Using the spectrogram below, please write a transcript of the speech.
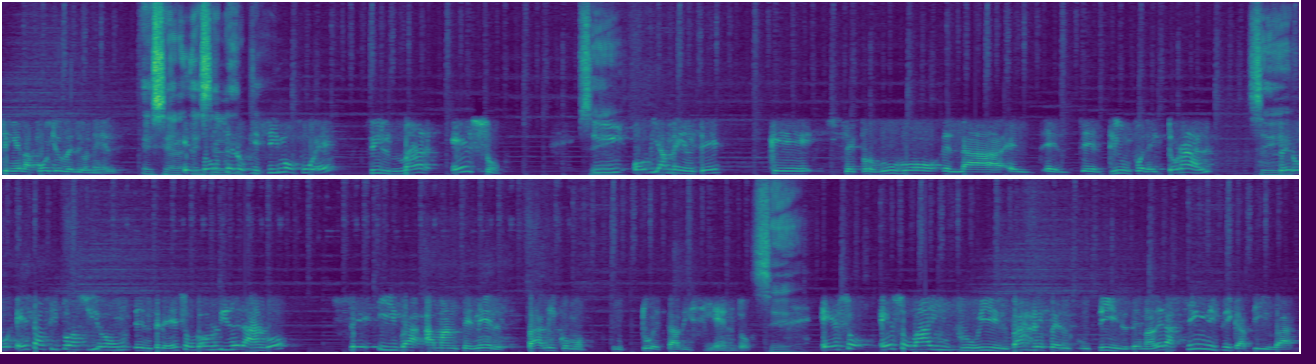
sin el apoyo de Leonel. Excel- Entonces excelente. lo que hicimos fue firmar eso. Sí. Y obviamente que se produjo la- el, el- el triunfo electoral, Sí. pero esa situación entre esos dos liderazgos se iba a mantener tal y como tú- tú estás diciendo. Sí. Eso, eso va a influir, va a repercutir de manera significativa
